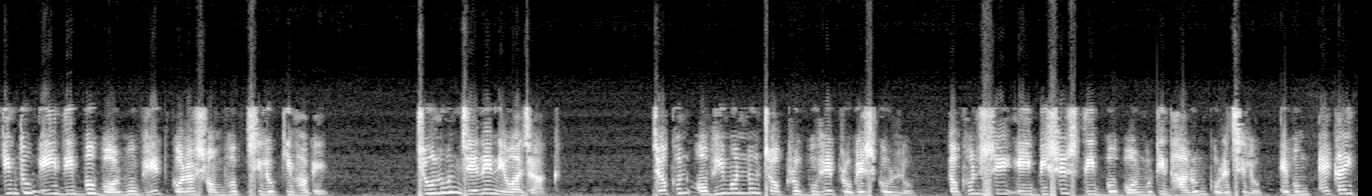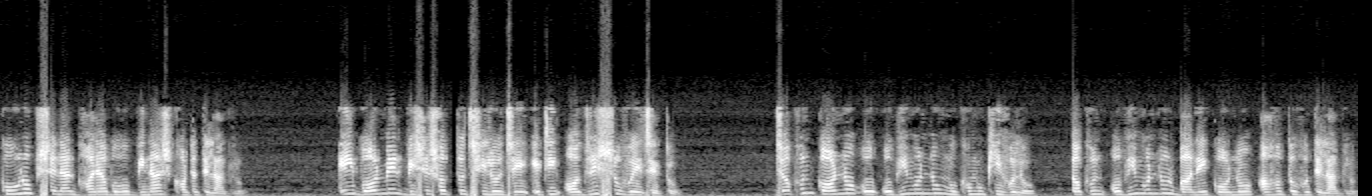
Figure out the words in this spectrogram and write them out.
কিন্তু এই দিব্য বর্ম ভেদ করা সম্ভব ছিল কীভাবে? চলুন জেনে নেওয়া যাক। যখন অভিমন্যু চক্রব্যূহে প্রবেশ করল, তখন সে এই বিশেষ দিব্য বর্মটি ধারণ করেছিল এবং একাই কৌরব সেনার ভয়াবহ বিনাশ ঘটাতে লাগল। এই বর্মের বিশেষত্ব ছিল যে এটি অদৃশ্য হয়ে যেত। যখন কর্ণ ও অভিমন্যু মুখোমুখি হল, তখন অভিমন্যুর বাণে কর্ণ আহত হতে লাগল।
